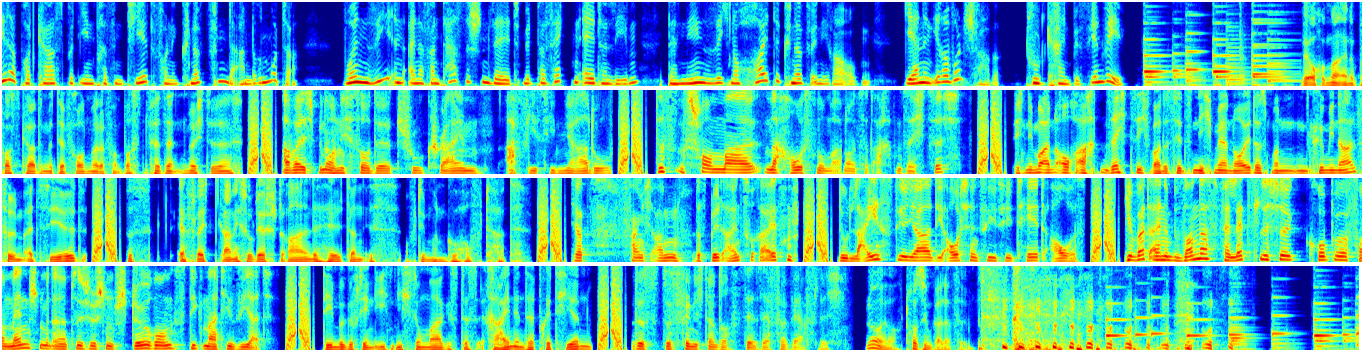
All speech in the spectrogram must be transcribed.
Dieser Podcast wird Ihnen präsentiert von den Knöpfen der anderen Mutter. Wollen Sie in einer fantastischen Welt mit perfekten Eltern leben, dann nähen Sie sich noch heute Knöpfe in Ihre Augen. Gerne in Ihrer Wunschfarbe. Tut kein bisschen weh. Wer auch immer eine Postkarte mit der Frauenmörder von Boston versenden möchte. Aber ich bin auch nicht so der True Crime Afficionado. Das ist schon mal eine Hausnummer 1968. Ich nehme an, auch 68 war das jetzt nicht mehr neu, dass man einen Kriminalfilm erzählt, dass er vielleicht gar nicht so der strahlende Held dann ist, auf den man gehofft hat. Jetzt fange ich an, das Bild einzureißen. Du leihst dir ja die Authentizität aus. Hier wird eine besonders verletzliche Gruppe von Menschen mit einer psychischen Störung stigmatisiert. Den Begriff, den ich nicht so mag, ist das Reininterpretieren. Das, das finde ich dann doch sehr, sehr verwerflich. Naja, trotzdem geiler Film. you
